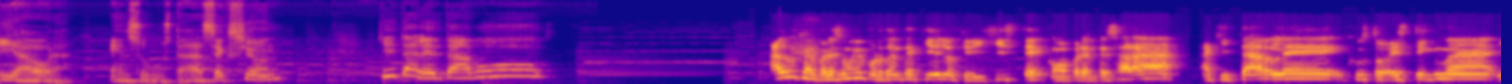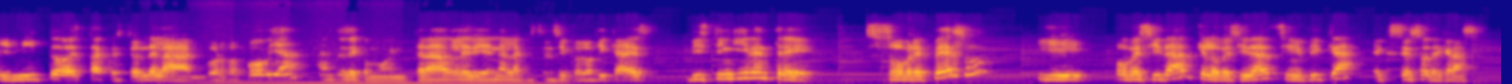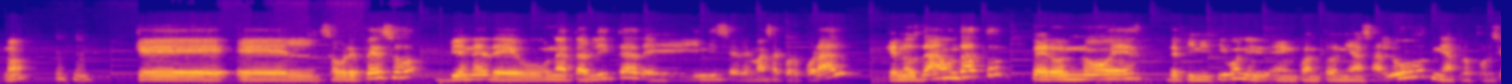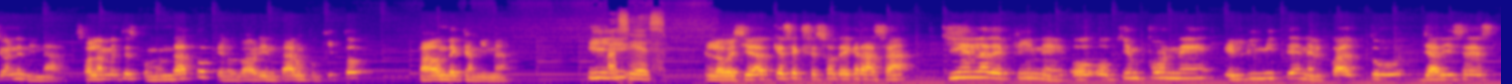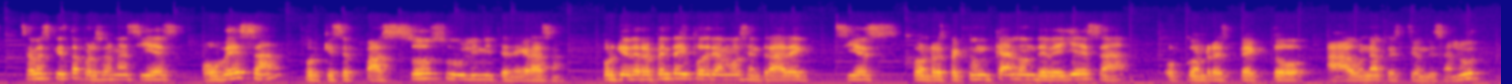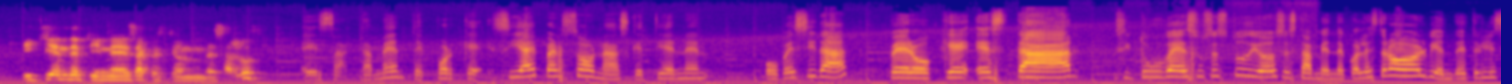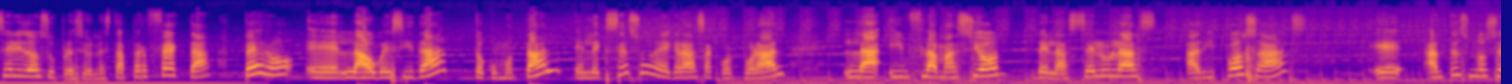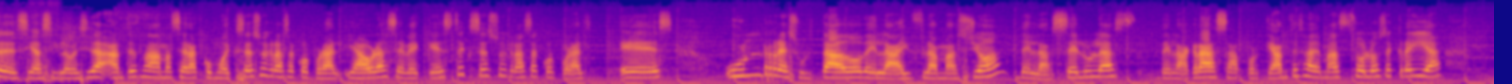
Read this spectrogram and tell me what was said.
Y ahora, en su gustada sección, quítale el tabú. Algo que me parece muy importante aquí de lo que dijiste, como para empezar a, a quitarle justo estigma y mito a esta cuestión de la gordofobia, antes de como entrarle bien a la cuestión psicológica, es distinguir entre sobrepeso y obesidad, que la obesidad significa exceso de grasa, ¿no? Que el sobrepeso viene de una tablita de índice de masa corporal que nos da un dato, pero no es definitivo ni en cuanto ni a salud, ni a proporciones, ni nada. Solamente es como un dato que nos va a orientar un poquito para dónde caminar. Y Así es. la obesidad, que es exceso de grasa, ¿quién la define o, o quién pone el límite en el cual tú ya dices, sabes que esta persona sí es obesa porque se pasó su límite de grasa? Porque de repente ahí podríamos entrar en si es con respecto a un canon de belleza o con respecto a una cuestión de salud. ¿Y quién define esa cuestión de salud? Exactamente, porque si hay personas que tienen obesidad, pero que están, si tú ves sus estudios, están bien de colesterol, bien de triglicéridos, su presión está perfecta, pero eh, la obesidad como tal, el exceso de grasa corporal, la inflamación de las células adiposas, eh, antes no se decía así la obesidad, antes nada más era como exceso de grasa corporal y ahora se ve que este exceso de grasa corporal es un resultado de la inflamación de las células de la grasa, porque antes además solo se creía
